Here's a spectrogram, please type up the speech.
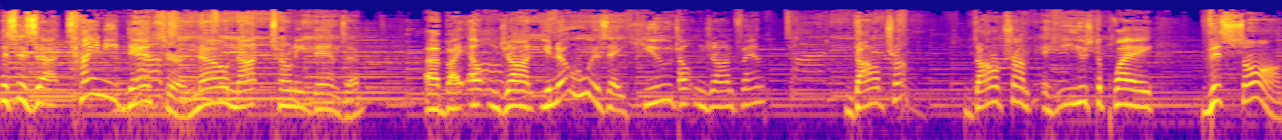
This is uh, Tiny Dancer. No, not Tony Danza. Uh, by Elton John. You know who is a huge Elton John fan? Donald Trump. Donald Trump. He used to play this song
